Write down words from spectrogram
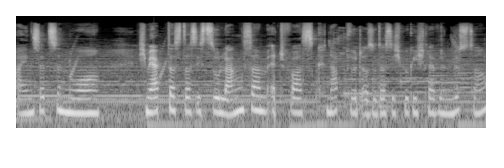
einsetze, nur ich merke das, dass es so langsam etwas knapp wird, also dass ich wirklich leveln müsste.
